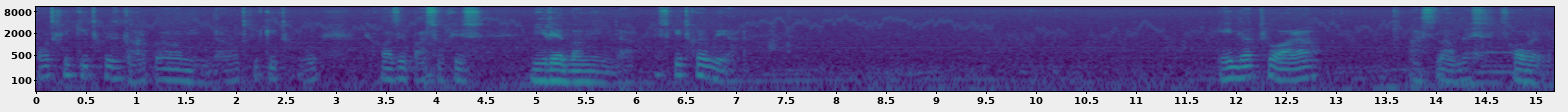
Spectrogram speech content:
4 კითხვის გარკვევა მინდა 4 კითხვის ხაზე პასუხის მიღება მინდა. ეს კითხვებია. ინდა თუ არა ასლამდეს ცხოვრება.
